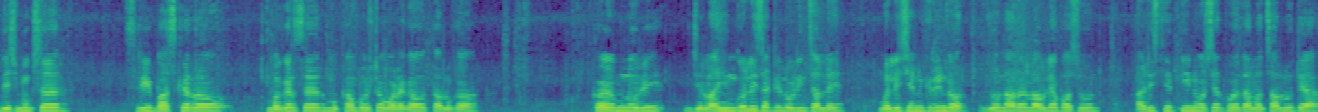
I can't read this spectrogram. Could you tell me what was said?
देशमुख सर श्री भास्करराव मगर सर मुक्काम पोस्ट वडगाव तालुका कळमनोरी जिल्हा हिंगोलीसाठी लोडिंग चाललं आहे मलेशियन ग्रीनडॉर जो नारळ लावल्यापासून अडीच ते तीन वर्षात फळधारणा चालू त्या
